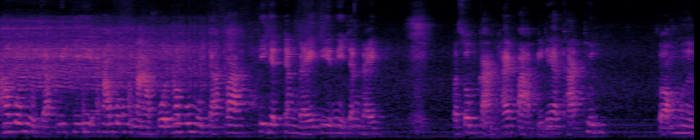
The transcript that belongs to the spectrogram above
เขาบ่ฮู้จักวิธีเขาบ่หนาฝนเขาบ่ฮู้จักว่าที่เฮ็ดจังใดที่นี่จังใดประสบการณ์ขายป่าปีแรกขาดทุนสองหมื่น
